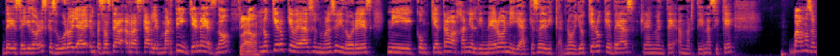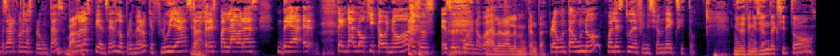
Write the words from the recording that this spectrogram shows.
de, seguidores, que seguro ya empezaste a rascarle. Martín, ¿quién es? ¿No? No, no quiero que veas el número de seguidores, ni con quién trabaja, ni el dinero, ni a qué se dedica. No, yo quiero que veas realmente a Martín. Así que Vamos a empezar con las preguntas. No las pienses, lo primero que fluya, sean tres palabras, de, eh, tenga lógica o no, eso es, eso es bueno. Dale, dale, me encanta. Pregunta uno, ¿cuál es tu definición de éxito? Mi definición de éxito,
